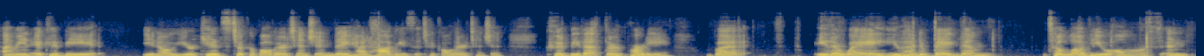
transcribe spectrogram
I mean, it could be, you know, your kids took up all their attention. They had hobbies that took all their attention. Could be that third party, but either way, you had to beg them to love you almost. And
